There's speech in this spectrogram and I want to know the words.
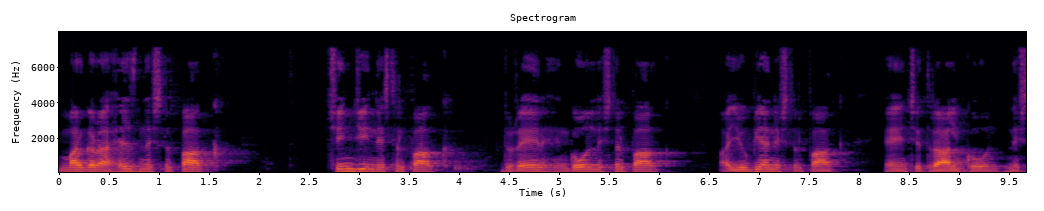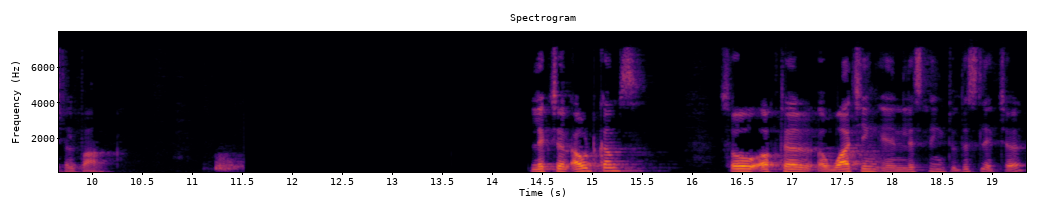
Margara Hills National Park, Chinji National Park, Durain Hingol National Park, Ayubia National Park, and Chitral Gol National Park. Lecture outcomes so after uh, watching and listening to this lecture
